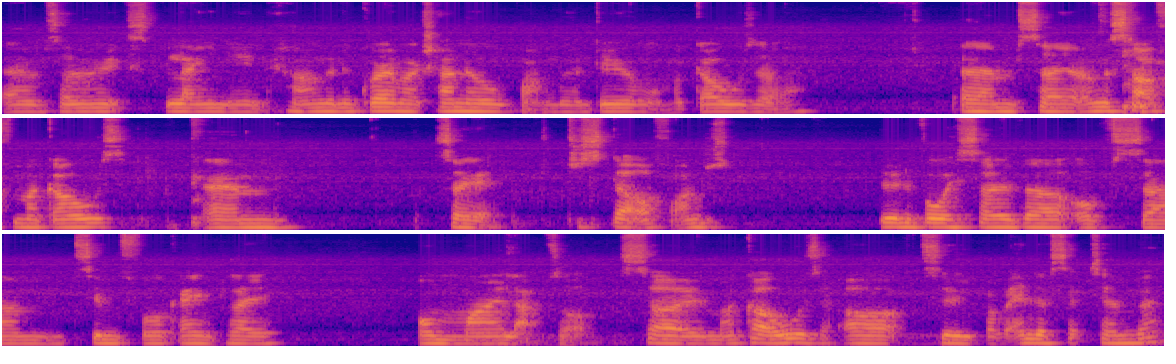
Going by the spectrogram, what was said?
Um, so I'm going to explain how I'm going to grow my channel, what I'm going to do and what my goals are. Um, so I'm going to start from my goals. Um, so yeah, just start off, I'm just doing a voiceover of some Sims 4 gameplay on my laptop. So my goals are to, by the end of September,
